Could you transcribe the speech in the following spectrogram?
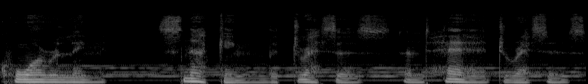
quarrelling, snacking the dressers and hairdressers,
